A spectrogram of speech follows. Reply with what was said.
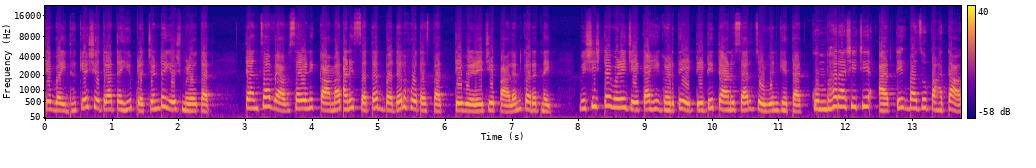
ते वैद्यकीय क्षेत्रातही प्रचंड यश मिळवतात. त्यांचा व्यवसाय आणि कामात आणि सतत बदल होत असतात. ते वेळेचे पालन करत नाहीत. विशिष्ट वेळी जे काही घडते ते ते त्यानुसार जुळवून घेतात. कुंभ राशीची आर्थिक बाजू पाहता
